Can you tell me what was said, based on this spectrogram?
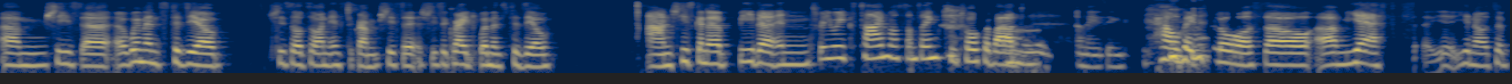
Um, she's a, a women's physio. She's also on Instagram. She's a she's a great women's physio, and she's gonna be there in three weeks' time or something to talk about oh, amazing. pelvic floor. So um, yes, you know it's a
